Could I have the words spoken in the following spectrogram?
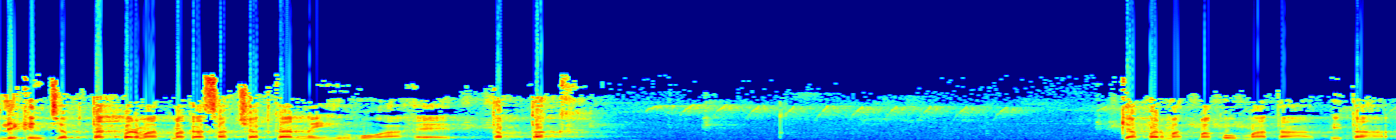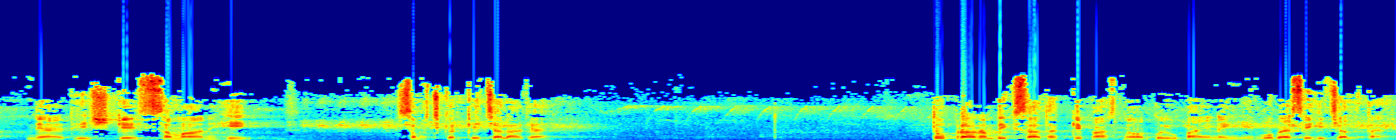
लेकिन जब तक परमात्मा का साक्षात्कार नहीं हुआ है, तब तक क्या परमात्मा को माता, पिता, न्यायाधीश के समान ही समझ करके चला जाए? तो प्रारंभिक साधक के पास में और कोई उपाय नहीं है, वो वैसे ही चलता है।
